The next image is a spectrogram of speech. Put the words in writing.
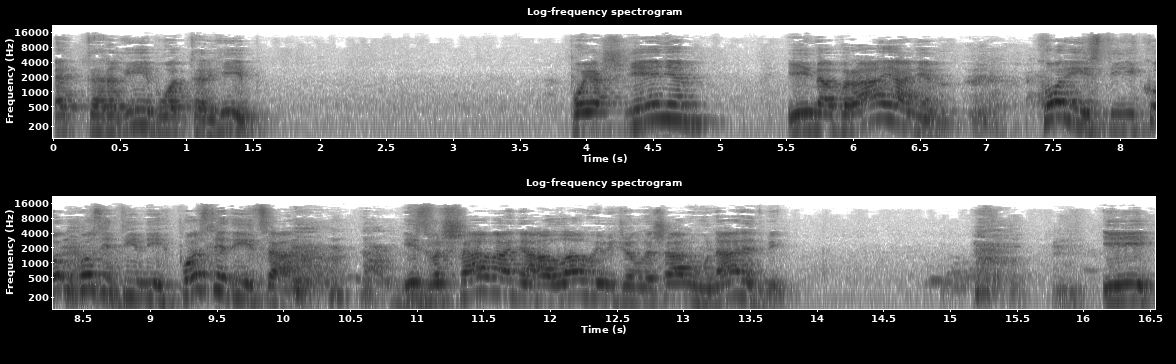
Et tergib u terhib. Pojašnjenjem i nabrajanjem koristi i pozitivnih posljedica izvršavanja Allahu i Đalešanu u naredbi i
